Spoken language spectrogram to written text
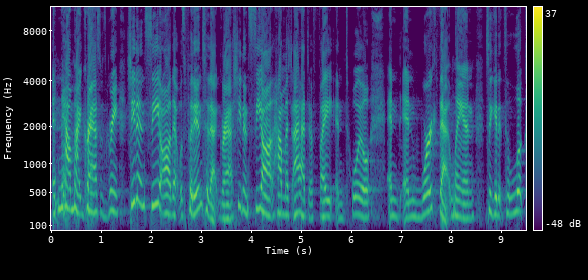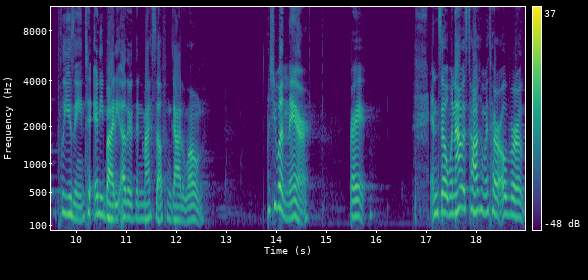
and now my grass was green. She didn't see all that was put into that grass. She didn't see all how much I had to fight and toil and, and work that land to get it to look pleasing to anybody other than myself and God alone. She wasn't there, right? And so when I was talking with her over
